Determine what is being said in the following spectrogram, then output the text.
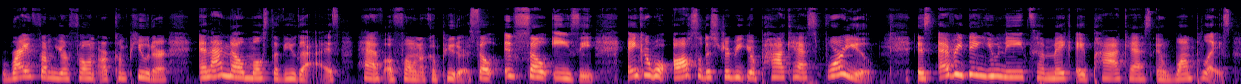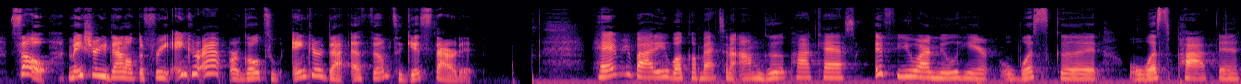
right from your phone or computer. And I know most of you guys have a phone or computer, so it's so easy. Anchor will also distribute your podcast for you. It's everything you need to make a podcast in one place. So make sure you download the free Anchor app or go to anchor.fm to get started. Hey, everybody, welcome back to the I'm Good podcast. If you are new here, what's good? What's popping?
